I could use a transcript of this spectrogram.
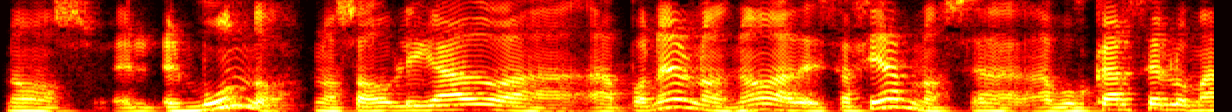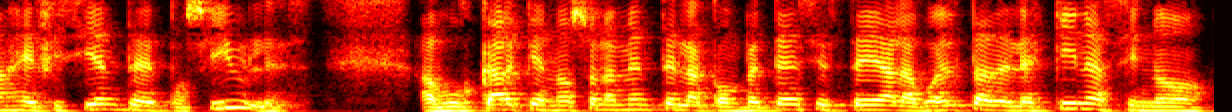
nos, el, mundo nos ha obligado a, ponernos, ¿no? a desafiarnos, a, a buscar ser lo más eficientes posibles, a buscar que no solamente la competencia esté a la vuelta de la esquina, sino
